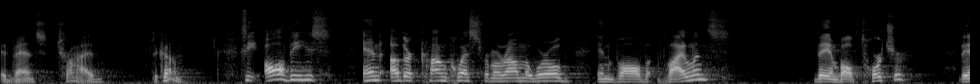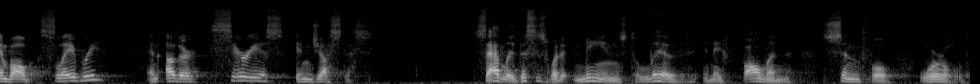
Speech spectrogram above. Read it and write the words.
advanced tribe to come. See, all these and other conquests from around the world involve violence, they involve torture, they involve slavery, and other serious injustice. Sadly, this is what it means to live in a fallen sinful world.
